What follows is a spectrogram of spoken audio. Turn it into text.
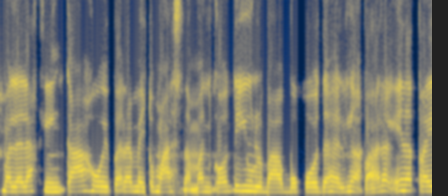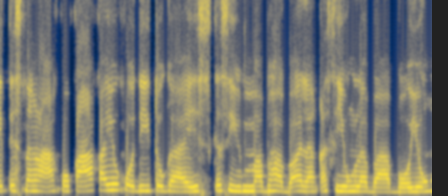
malalaking kahoy para may tumaas naman konti yung lababo ko. Dahil nga, parang inatritis na nga ako kakayo ko dito guys. Kasi mababa lang kasi yung lababo, yung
